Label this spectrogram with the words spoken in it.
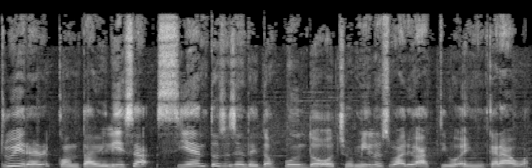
Twitter contabiliza 162.8 mil usuarios activos en Nicaragua.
